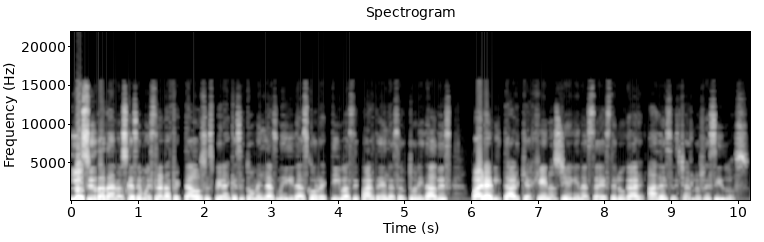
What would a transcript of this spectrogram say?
Los ciudadanos que se muestran afectados esperan que se tomen las medidas correctivas de parte de las autoridades para evitar que ajenos lleguen hasta este lugar a desechar los residuos.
